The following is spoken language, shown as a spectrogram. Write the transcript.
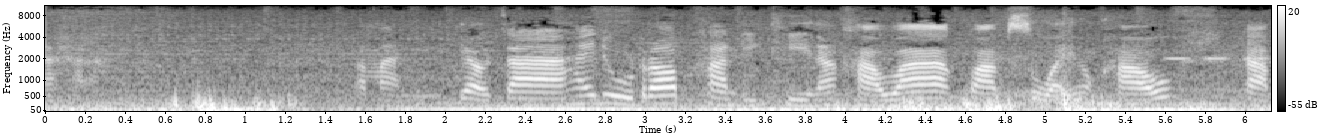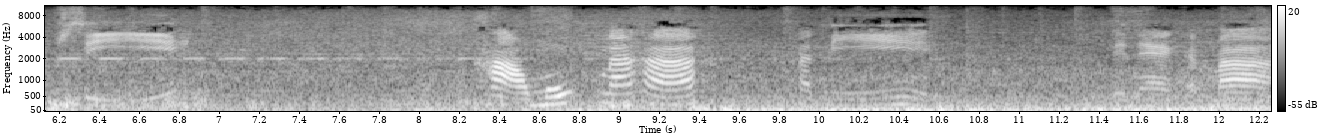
นะคะประมาณนี้เดี๋ยวจะให้ดูรอบคันอีกทีนะคะว่าความสวยของเขากับสีขาวมุกนะคะ คันนี้ เป็นยังไงกันบ้าง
